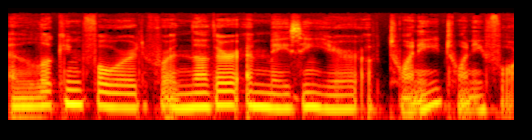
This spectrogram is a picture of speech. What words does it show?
and looking forward for another amazing year of 2024.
